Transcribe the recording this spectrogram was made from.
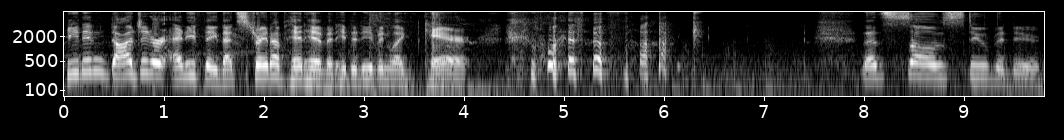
he didn't dodge it or anything. That straight up hit him and he didn't even like care. what the fuck? That's so stupid, dude.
